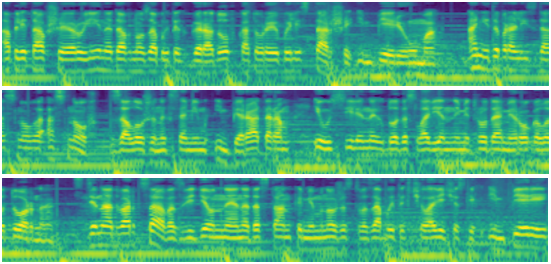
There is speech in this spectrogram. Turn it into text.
облетавшее руины давно забытых городов, которые были старше Империума. Они добрались до основы основ, заложенных самим Императором и усиленных благословенными трудами Рогала Дорна. Стена дворца, возведенная над останками множества забытых человеческих империй,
